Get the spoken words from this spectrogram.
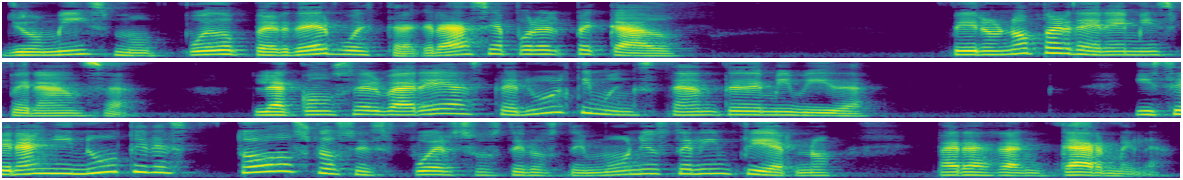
yo mismo puedo perder vuestra gracia por el pecado, pero no perderé mi esperanza, la conservaré hasta el último instante de mi vida. Y serán inútiles todos los esfuerzos de los demonios del infierno para arrancármela.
